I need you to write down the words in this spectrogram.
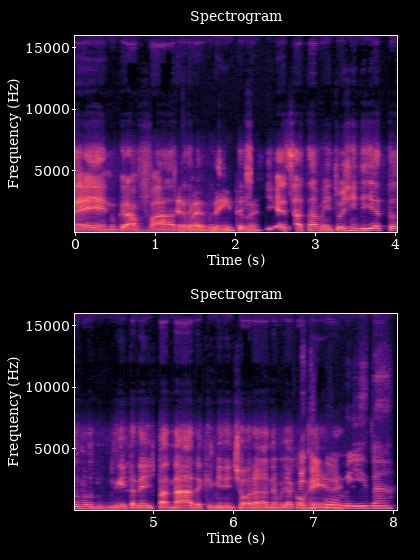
terno, gravata. Era um evento, né? Exatamente. Hoje em dia, todo mundo, ninguém tá nem aí pra nada, que menino chorando, é mulher É de correndo. né? comida.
